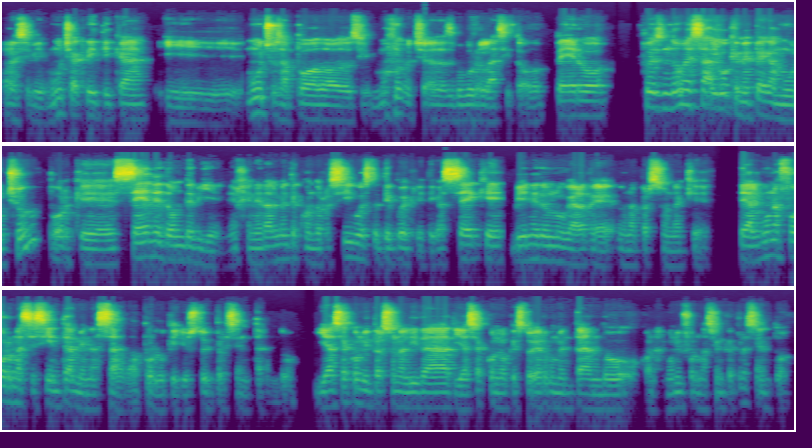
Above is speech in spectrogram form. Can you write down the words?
recibí mucha crítica y muchos apodos y muchas burlas y todo. Pero pues no es algo que me pega mucho porque sé de dónde viene. Generalmente cuando recibo este tipo de críticas sé que viene de un lugar de una persona que de alguna forma se siente amenazada por lo que yo estoy presentando, ya sea con mi personalidad, ya sea con lo que estoy argumentando o con alguna información que presento.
